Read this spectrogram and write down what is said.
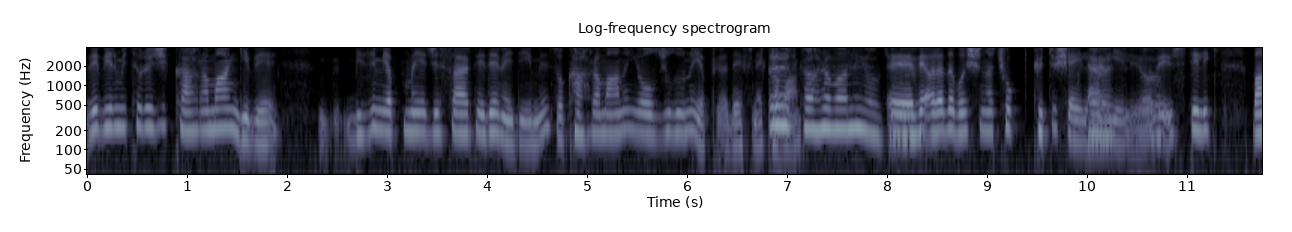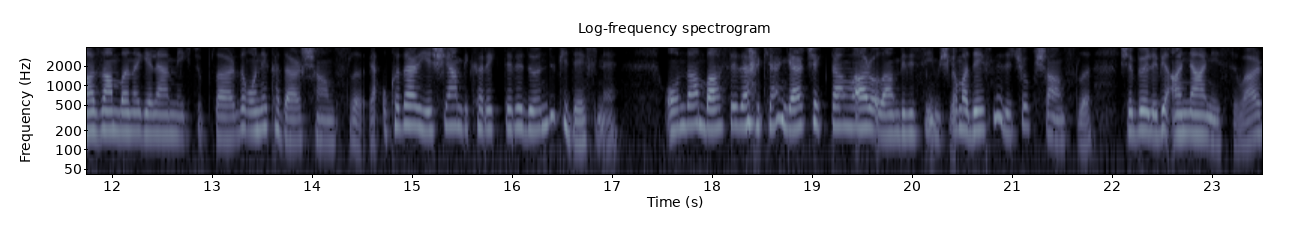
ve bir mitolojik kahraman gibi bizim yapmaya cesaret edemediğimiz o kahramanın yolculuğunu yapıyor Defne Kavan. Evet kahramanın yolculuğu. Ee, ve arada başına çok kötü şeyler evet, geliyor çok. ve üstelik bazen bana gelen mektuplarda o ne kadar şanslı. Yani o kadar yaşayan bir karaktere döndü ki Defne ondan bahsederken gerçekten var olan birisiymiş. Ama Defne de çok şanslı. İşte böyle bir anneannesi var.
